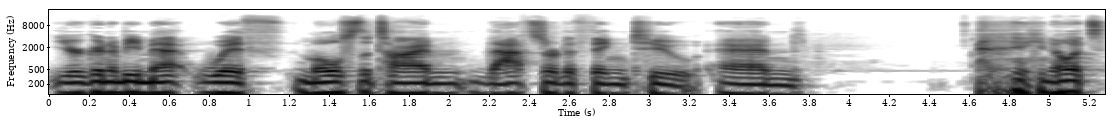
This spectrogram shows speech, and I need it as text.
you're going to be met with most of the time that sort of thing too. And you know, it's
